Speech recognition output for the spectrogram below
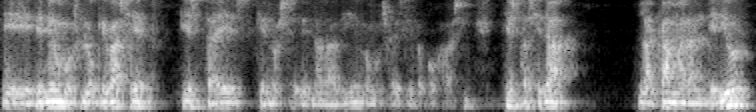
Eh, tenemos lo que va a ser, esta es, que no se ve nada bien, vamos a ver si lo cojo así, esta será la cámara anterior,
